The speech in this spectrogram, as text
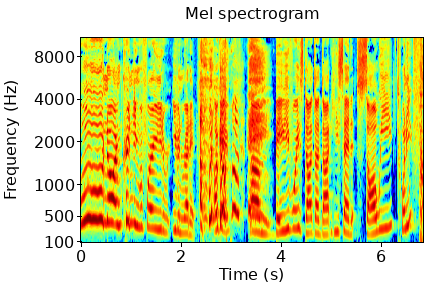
ooh, no, I'm cringing before I even read it. Okay, um, baby voice dot dot dot. He said, "Saw we 24."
